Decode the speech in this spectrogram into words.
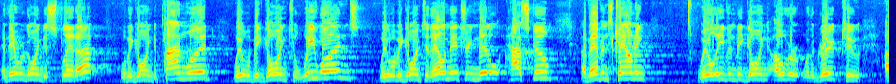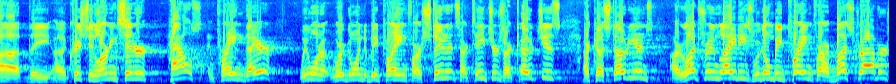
and then we're going to split up. We'll be going to Pinewood. We will be going to Wee Ones. We will be going to the elementary, middle, high school of Evans County. We will even be going over with a group to uh, the uh, Christian Learning Center house and praying there. We want to, we're going to be praying for our students, our teachers, our coaches, our custodians, our lunchroom ladies. We're going to be praying for our bus drivers.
